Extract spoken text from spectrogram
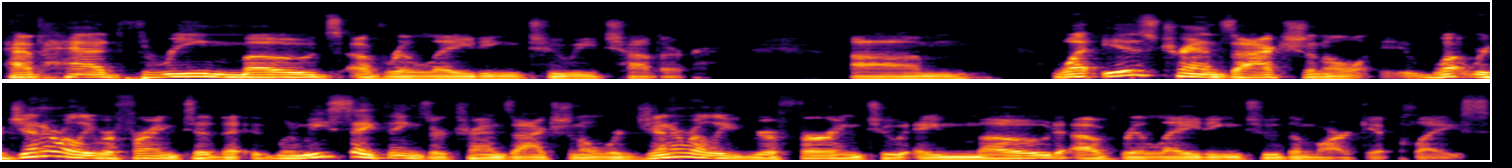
have had three modes of relating to each other um, what is transactional what we're generally referring to the, when we say things are transactional we're generally referring to a mode of relating to the marketplace.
